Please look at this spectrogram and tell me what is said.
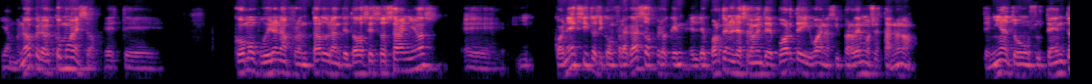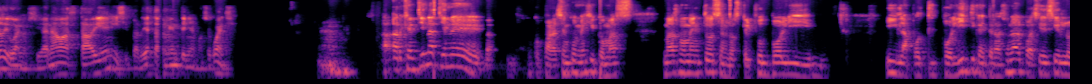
digamos, ¿no? Pero es como eso, este, cómo pudieron afrontar durante todos esos años, y con éxitos y con fracasos, pero que el deporte no era solamente deporte y bueno, si perdemos ya está, no, no tenía todo un sustento y bueno, si ganabas estaba bien y si perdías también tenía consecuencias. Argentina tiene, en comparación con México, más, más momentos en los que el fútbol y, y la política internacional, por así decirlo,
